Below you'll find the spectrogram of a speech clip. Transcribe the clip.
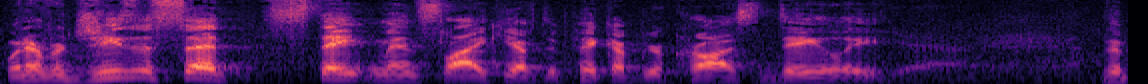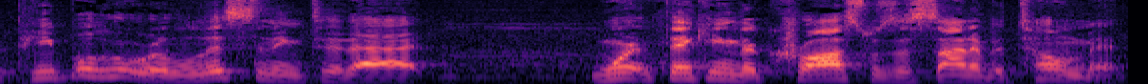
Whenever Jesus said statements like, you have to pick up your cross daily, the people who were listening to that weren't thinking the cross was a sign of atonement.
